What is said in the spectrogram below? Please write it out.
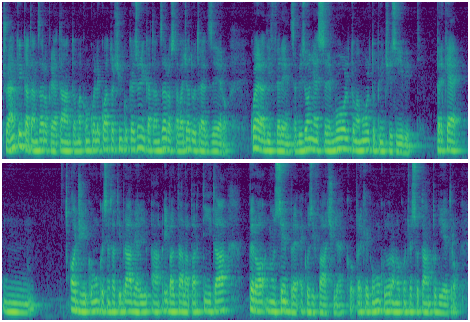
cioè anche il Catanzaro crea tanto, ma con quelle 4-5 occasioni il Catanzaro stava già 2-3-0. Qual è la differenza? Bisogna essere molto ma molto più incisivi, perché mh, oggi comunque siamo stati bravi a, ri- a, ribaltare la partita, però non sempre è così facile, ecco, perché comunque loro hanno concesso tanto dietro.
